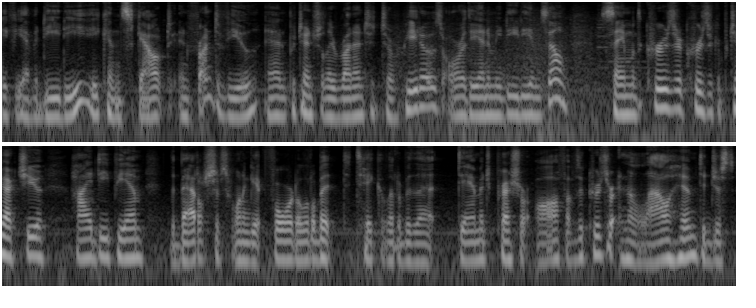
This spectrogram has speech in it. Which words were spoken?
if you have a DD, he can scout in front of you and potentially run into torpedoes or the enemy DD himself. Same with the cruiser. Cruiser can protect you. High DPM. The battleships want to get forward a little bit to take a little bit of that damage pressure off of the cruiser and allow him to just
